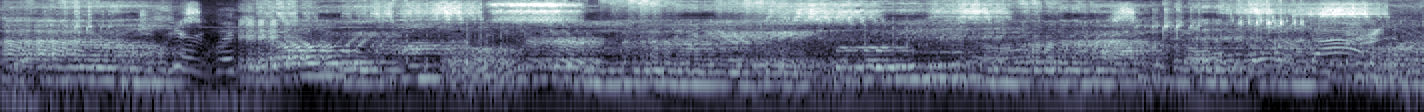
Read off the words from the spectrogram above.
After all, it's always possible certain familiar faces will be missing from the crowd that has done similar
